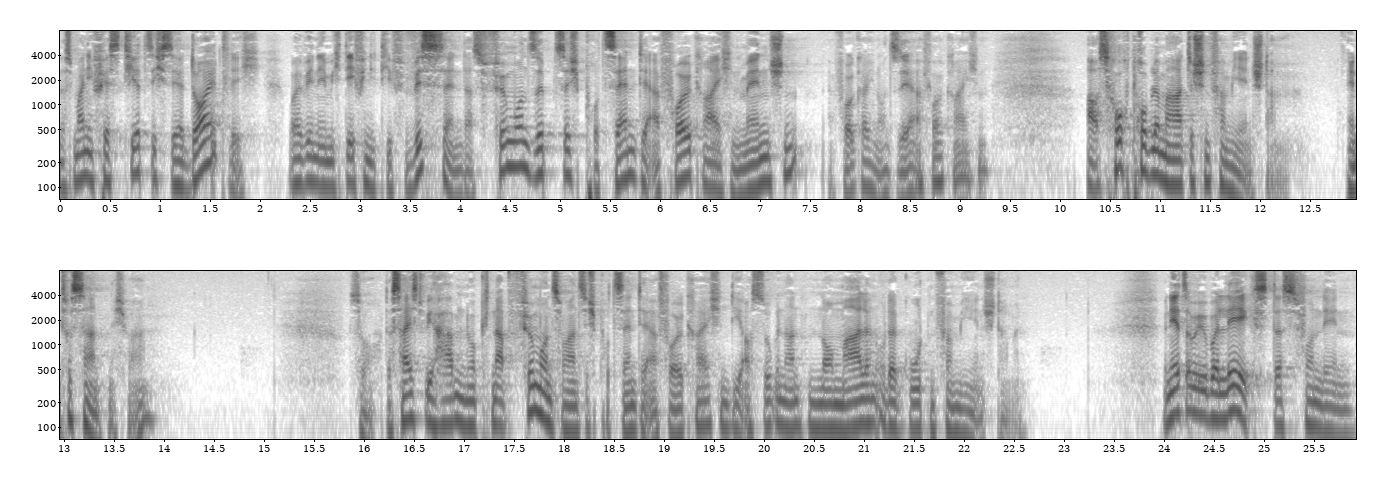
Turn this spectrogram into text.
Und das manifestiert sich sehr deutlich, weil wir nämlich definitiv wissen, dass 75 Prozent der erfolgreichen Menschen, erfolgreichen und sehr erfolgreichen, aus hochproblematischen Familien stammen. Interessant, nicht wahr? So, das heißt, wir haben nur knapp 25 Prozent der Erfolgreichen, die aus sogenannten normalen oder guten Familien stammen. Wenn du jetzt aber überlegst, dass von den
